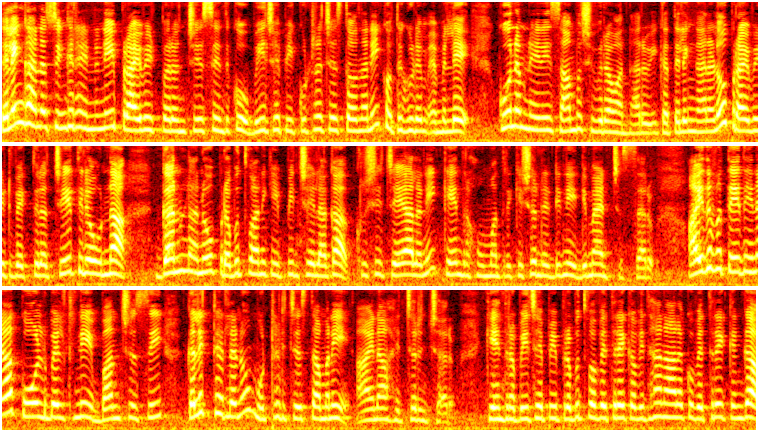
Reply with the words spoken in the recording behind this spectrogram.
తెలంగాణ సింగరేణిని ప్రైవేట్ పరం చేసేందుకు బీజేపీ కుట్ర చేస్తోందని కొత్తగూడెం ఎమ్మెల్యే కూనంనేని సాంబశివరావు అన్నారు. ఇక తెలంగాణలో ప్రైవేట్ వ్యక్తుల చేతిలో ఉన్న గనులను ప్రభుత్వానికి ఇప్పించేలాగా కృషి చేయాలని కేంద్ర హోంమంత్రి కిషన్ రెడ్డిని డిమాండ్ చేశారు. ఐదవ తేదీన కోల్డ్ బెల్ట్ని బంద్ చేసి కలెక్టర్లను ముట్టడి చేస్తామని ఆయన హెచ్చరించారు. కేంద్ర బీజేపీ ప్రభుత్వ వ్యతిరేక విధానాలకు వ్యతిరేకంగా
